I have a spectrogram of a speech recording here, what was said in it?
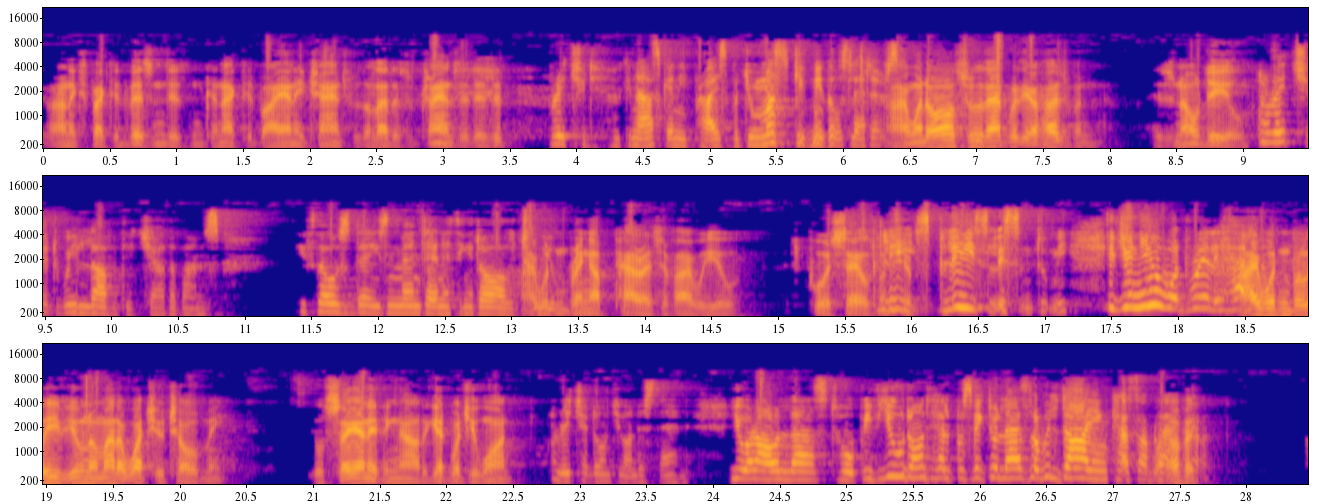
Your unexpected visit isn't connected by any chance with the letters of transit, is it? Richard, you can ask any price, but you must give me those letters. I went all through that with your husband. There's no deal. Richard, we loved each other once. If those days meant anything at all to I wouldn't you. bring up Paris if I were you. It's poor salesmanship. Please, please listen to me. If you knew what really happened. I wouldn't believe you no matter what you told me. You'll say anything now to get what you want. Richard, don't you understand? You are our last hope. If you don't help us, Victor Laszlo will die in Casablanca. What of it?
